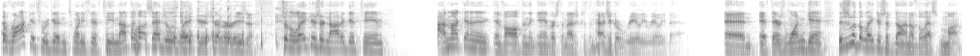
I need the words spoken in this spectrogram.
The Rockets were good in 2015, not the Los Angeles Lakers, Trevor Ariza. So the Lakers are not a good team. I'm not getting involved in the game versus the Magic because the Magic are really, really bad. And if there's one game, this is what the Lakers have done over the last month.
